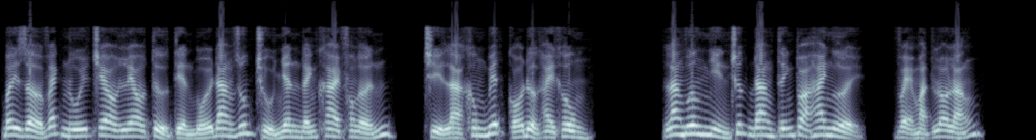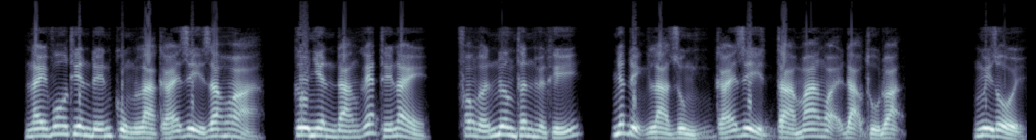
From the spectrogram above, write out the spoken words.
bây giờ vách núi treo leo tử tiền bối đang giúp chủ nhân đánh khai phong ấn, chỉ là không biết có được hay không. Lang vương nhìn trước đang tĩnh tọa hai người, vẻ mặt lo lắng. Này vô thiên đến cùng là cái gì ra hỏa, cư nhiên đáng ghét thế này, phong ấn nương thân huyền khí, nhất định là dùng cái gì tà ma ngoại đạo thủ đoạn. Nguy rồi.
